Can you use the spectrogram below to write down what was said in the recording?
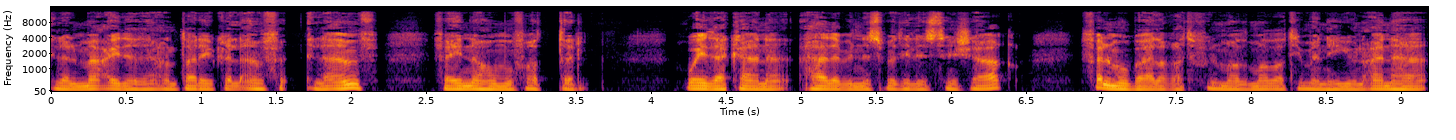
إلى المعدة عن طريق الأنف, الأنف فإنه مفطر. وإذا كان هذا بالنسبة للاستنشاق فالمبالغة في المضمضة منهي عنها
